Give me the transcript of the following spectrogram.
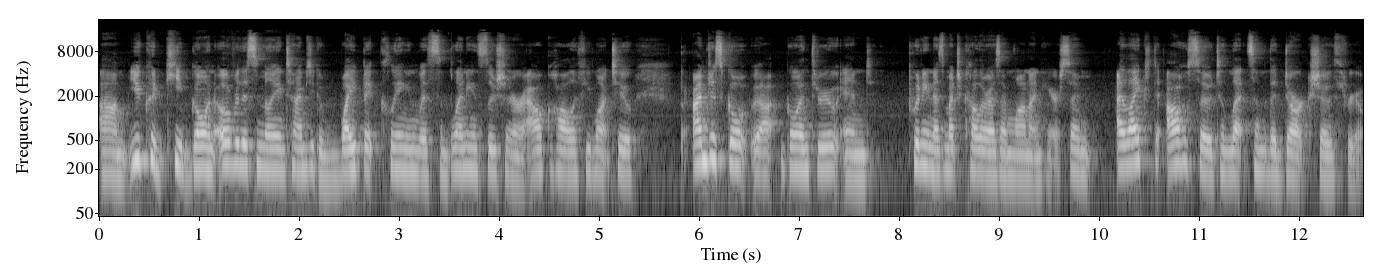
Um, you could keep going over this a million times. You could wipe it clean with some blending solution or alcohol if you want to. But I'm just go, uh, going through and putting as much color as I want on here. So I'm, I like to also to let some of the dark show through.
